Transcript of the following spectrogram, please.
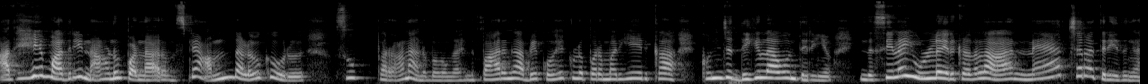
அதே மாதிரி நானும் பண்ண ஆரம்பிச்சிட்டேன். அந்த அளவுக்கு ஒரு சூப்பரான அனுபவங்க. இந்த பாருங்கள் அப்படியே குகைக்குள்ளே போகிற மாதிரியே இருக்கா? கொஞ்சம் திகிலாகவும் தெரியும். இந்த சிலை உள்ளே இருக்கிறதெல்லாம் நேச்சராக தெரியுதுங்க.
